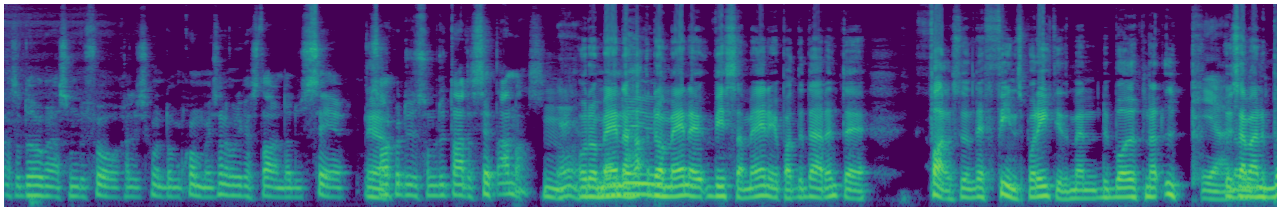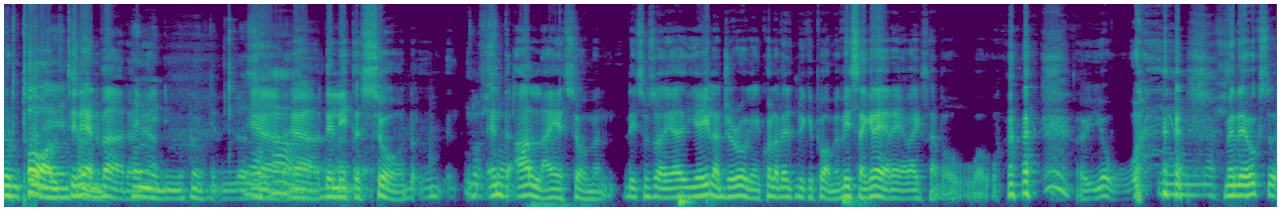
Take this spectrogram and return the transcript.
alltså, drogerna som du får hallucination. De kommer i sådana olika stadier där du ser Ja. saker du, som du inte hade sett annars. Mm. Ja, ja. Och de Men menar, är ju- de menar, vissa menar ju på att det där inte är falskt, utan det finns på riktigt, men du bara öppnar upp. Ja, är som en de portal till den världen. Hemlig Ja. dimension. Ja, Jaha. ja, det är lite så. Inte alla är så, men det är som så, jag, jag gillar Joe Rogan, kollar väldigt mycket på, men vissa grejer är jag verkligen såhär, oh, wow. jo. Mm. Men det är också,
